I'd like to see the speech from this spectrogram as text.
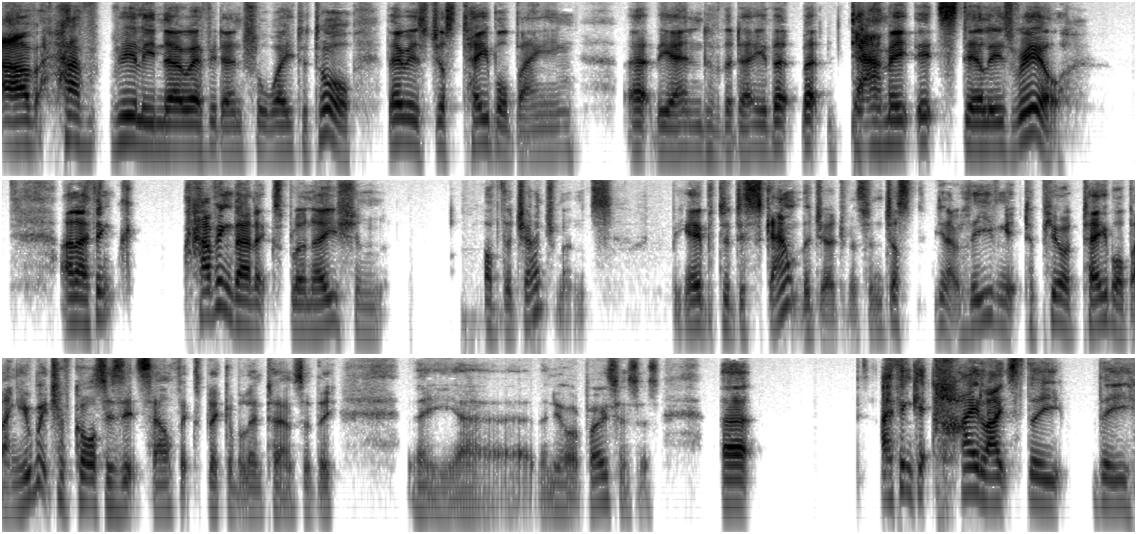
have, have really no evidential weight at all. There is just table banging at the end of the day that, but damn it, it still is real. And I think having that explanation of the judgments, being able to discount the judgments and just you know leaving it to pure table banging, which of course is itself explicable in terms of the the uh, the neural processes. Uh, I think it highlights the, the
